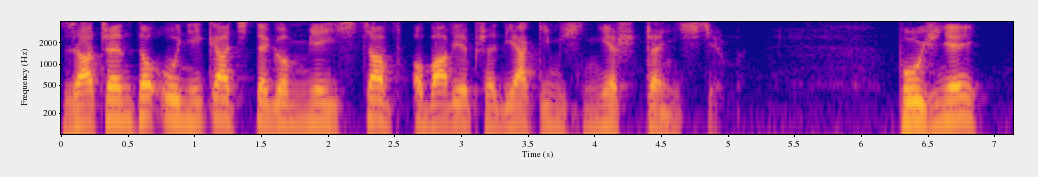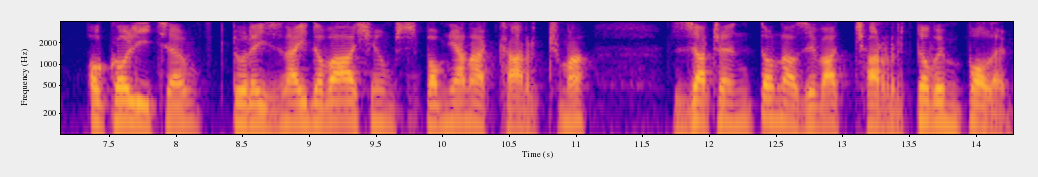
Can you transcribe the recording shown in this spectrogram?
Zaczęto unikać tego miejsca w obawie przed jakimś nieszczęściem. Później okolicę, w której znajdowała się wspomniana karczma, zaczęto nazywać czartowym polem.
